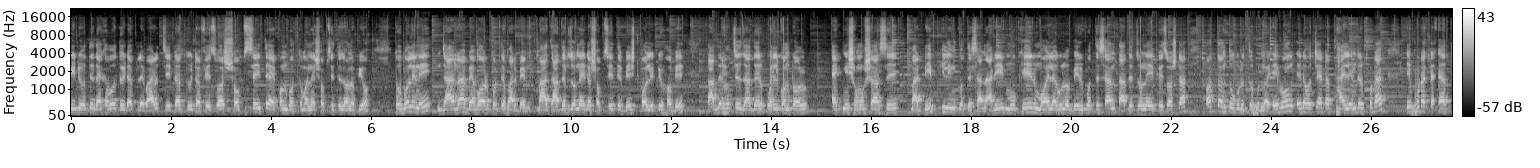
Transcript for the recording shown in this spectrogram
ভিডিওতে দেখাবো দুইটা ফ্লেভার যেটা দুইটা ফেস ওয়াশ সবচেয়েতে এখন বর্তমানে সবচেয়ে জনপ্রিয়। তো বলে নেই, যারা ব্যবহার করতে পারবেন বা যাদের জন্য এটা সবচেয়ে বেস্ট কোয়ালিটি হবে, তাদের হচ্ছে যাদের ওয়েল কন্ট্রোল একনি সমস্যা আছে বা ডিপ ক্লিন করতে চান, আর এই মুখের ময়লাগুলো বের করতে চান, তাদের জন্য এই ফেস ওয়াশটা অত্যন্ত গুরুত্বপূর্ণ। এবং এটা হচ্ছে একটা থাইল্যান্ডের প্রোডাক্ট এই প্রোডাক্টটা এত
